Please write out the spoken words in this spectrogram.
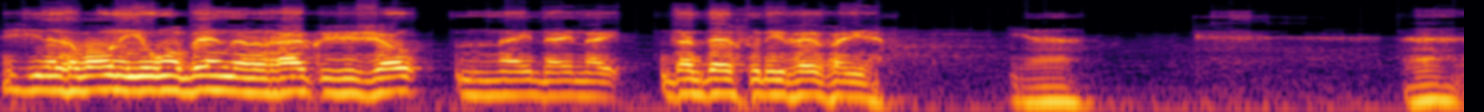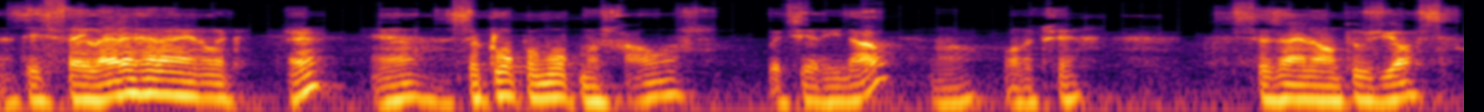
Als je een gewone jongen bent en dan ruiken ze zo. Nee, nee, nee. Dan deugt er niet veel van je. Ja. Ja, het is veel erger eigenlijk. Hè? Ja, ze kloppen me op mijn schouders. Wat zeg je nou? Nou, wat ik zeg. Ze zijn enthousiast.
